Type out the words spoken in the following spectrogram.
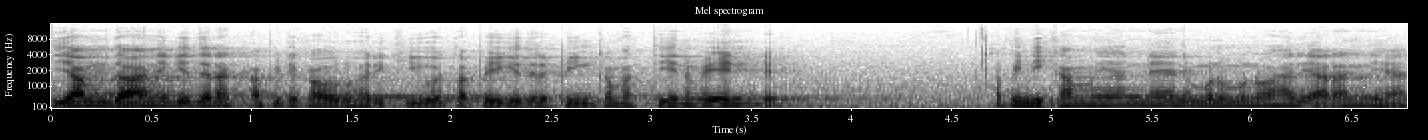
යම් දානෙ ගෙදරක් අපිට කවුරු හරි කිව්වොත් අපේ ගෙදර පින්කමක් තියෙනවා එන්නේ. අපි නිකම්ම යන්නේ නැහැනේ මොන මොනවා හරි අරන් යන්නේ.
